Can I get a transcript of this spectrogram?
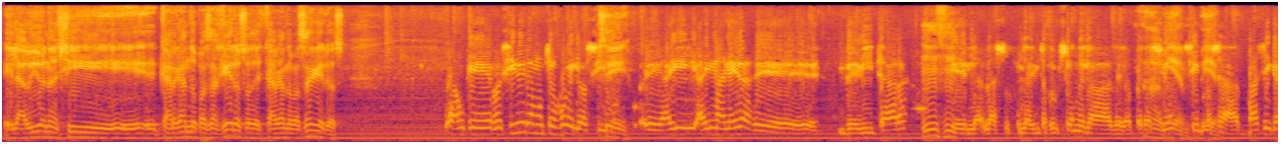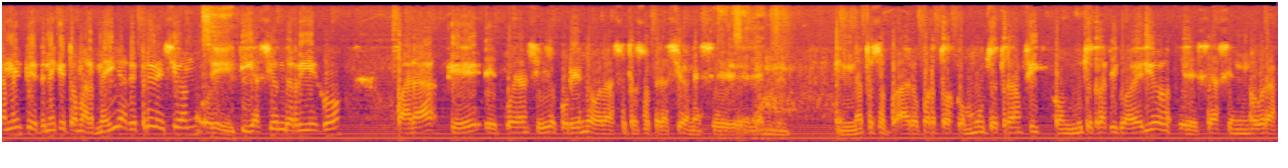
el avión allí eh, cargando pasajeros o descargando pasajeros. Aunque recibiera muchos vuelos, y, Sí. eh, hay, hay maneras de, de evitar que la, la su- la interrupción de la, de la operación. Ah, bien, Sí, bien. O sea, básicamente tenés que tomar medidas de prevención o de mitigación de riesgo para que eh, puedan seguir ocurriendo las otras operaciones. Eh, en, en otros aeropuertos con mucho tráfico, con mucho tráfico aéreo eh, se hacen obras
